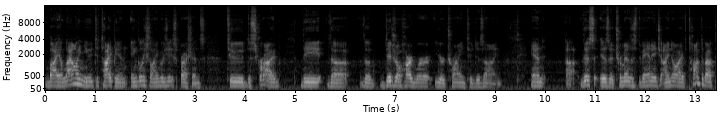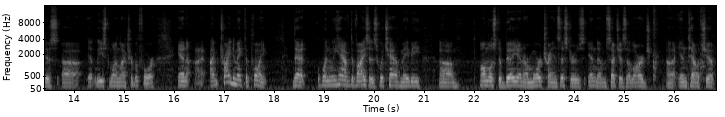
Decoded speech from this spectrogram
by allowing you to type in English language expressions to describe the, the, the digital hardware you're trying to design. And uh, this is a tremendous advantage. I know I've talked about this uh, at least one lecture before, and I, I'm trying to make the point that when we have devices which have maybe um, almost a billion or more transistors in them, such as a large uh, Intel chip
